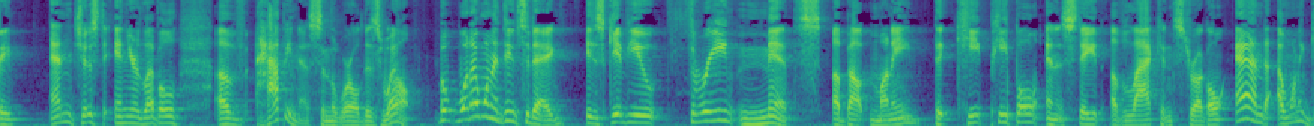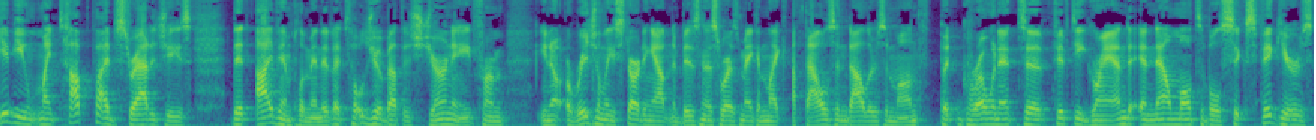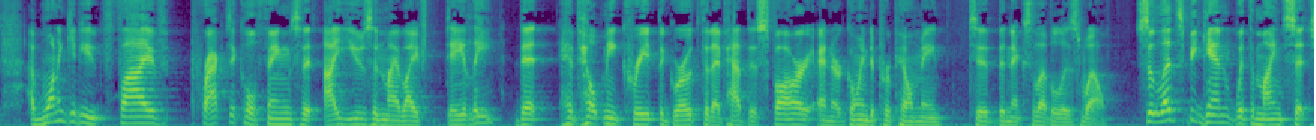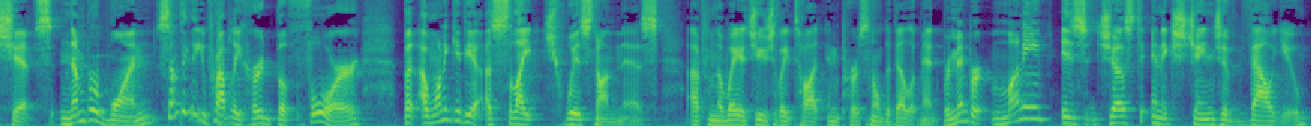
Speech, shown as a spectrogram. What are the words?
and just in your level of happiness in the world as well. But what I want to do today is give you three myths about money that keep people in a state of lack and struggle. And I want to give you my top five strategies that I've implemented. I told you about this journey from, you know, originally starting out in a business where I was making like a thousand dollars a month, but growing it to 50 grand and now multiple six figures. I want to give you five practical things that I use in my life daily that have helped me create the growth that I've had this far and are going to propel me to the next level as well. So let's begin with the mindset shifts. Number one, something that you probably heard before, but I want to give you a slight twist on this uh, from the way it's usually taught in personal development. Remember, money is just an exchange of value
